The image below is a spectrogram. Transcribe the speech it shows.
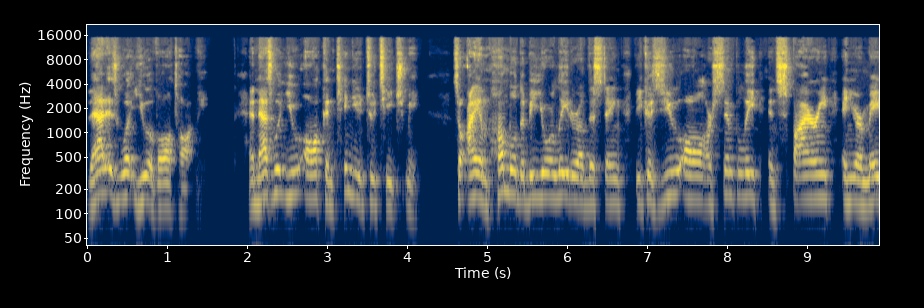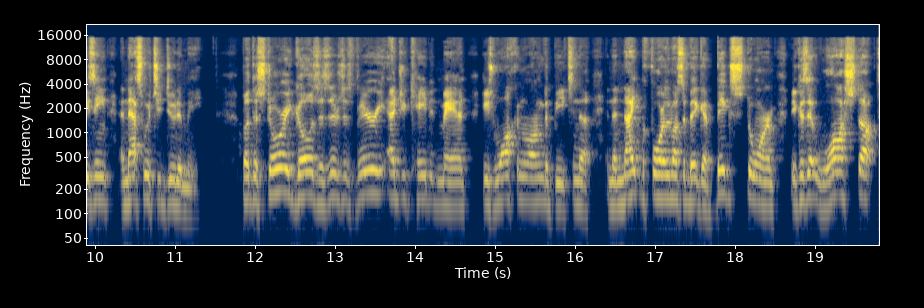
That is what you have all taught me. And that's what you all continue to teach me. So I am humbled to be your leader of this thing because you all are simply inspiring and you're amazing. And that's what you do to me. But the story goes is there's this very educated man. He's walking along the beach, and the and the night before there must have been a big storm because it washed up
